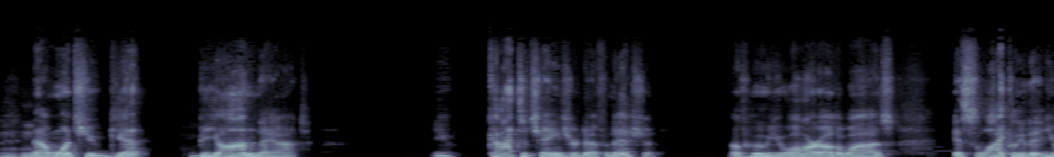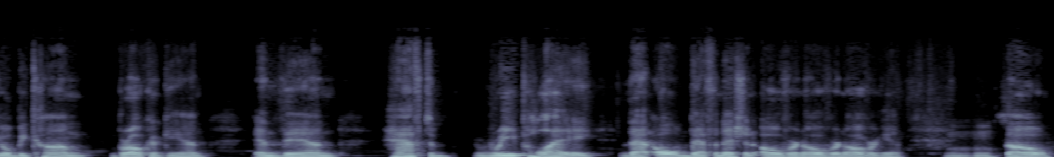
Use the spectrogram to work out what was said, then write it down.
Mm-hmm. Now, once you get beyond that, you got to change your definition of who you are. Otherwise, it's likely that you'll become broke again and then have to replay that old definition over and over and over again. Mm-hmm. So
